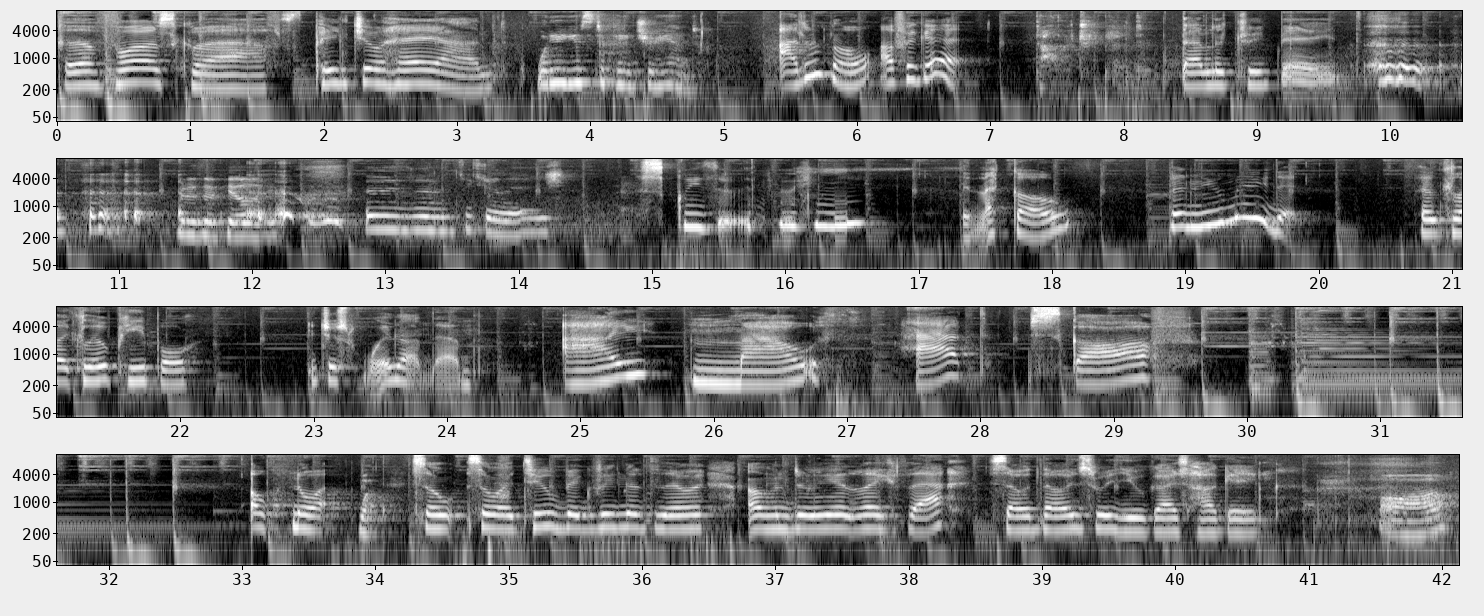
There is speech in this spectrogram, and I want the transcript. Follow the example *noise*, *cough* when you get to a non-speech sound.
The first craft, paint your hand. What do you use to paint your hand? I don't know, I forget. Dollar Tree paint. Dollar Tree paint. *laughs* What does it feel like? It's ridiculous. Squeeze it with your hand and let go. Then you made it. Looks like little people. You just went on them. Eye, mouth, hat, scarf. Oh, no what? What? So, so my two big fingers, they were, I'm doing it like that. So those were you guys hugging. Aw.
